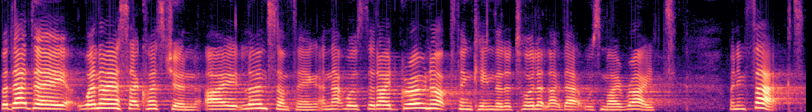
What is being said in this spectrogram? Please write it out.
But that day, when I asked that question, I learned something, and that was that I'd grown up thinking that a toilet like that was my right, when in fact,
